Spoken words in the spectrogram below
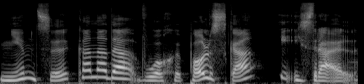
Niemcy, Kanada, Włochy, Polska i Izrael.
